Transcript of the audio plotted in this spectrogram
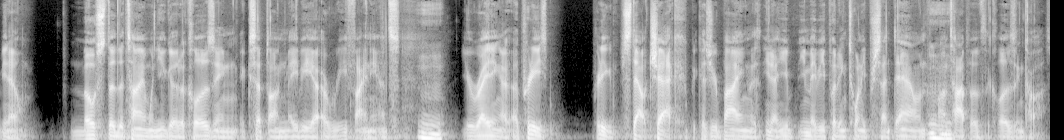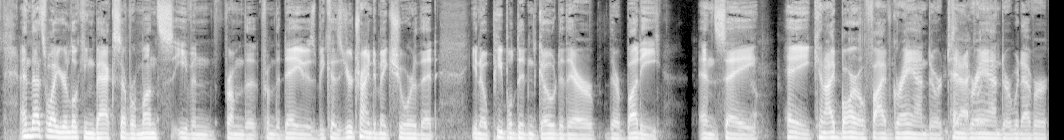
you know, most of the time when you go to closing, except on maybe a, a refinance, mm-hmm. you're writing a, a pretty pretty stout check because you're buying the you know you, you may be putting 20% down on top of the closing cost. And that's why you're looking back several months even from the from the day is because you're trying to make sure that you know people didn't go to their their buddy and say hey can i borrow five grand or ten Exactly. grand or whatever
